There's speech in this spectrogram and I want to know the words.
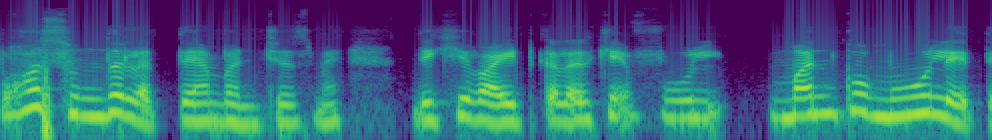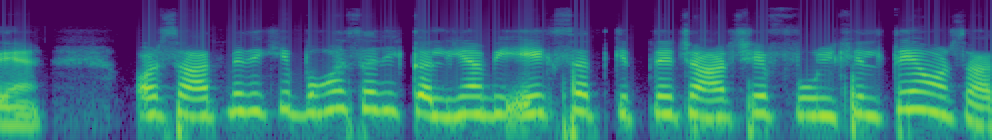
बहुत सुंदर लगते हैं बंचेस में। देखिए वाइट कलर के फूल मन को मोह लेते हैं। और साथ में देखिए बहुत सारी कलियाँ भी, एक साथ कितने चार छह फूल खिलते हैं और साथ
